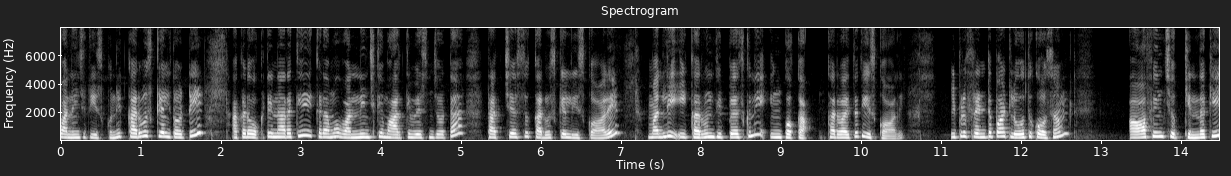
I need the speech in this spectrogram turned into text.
వన్ ఇంచ్ తీసుకుని కరువు స్కేల్ తోటి అక్కడ 1.5కి ఇక్కడేమో వన్ ఇంచ్‌కి మార్కింగ్ వేసిన చోట టచ్ చేస్తూ కర్వ్ స్కేల్ తీసుకోవాలి. మళ్ళీ ఈ కరువును తిప్పేసుకుని ఇంకొక కర్వ్ అయితే తీసుకోవాలి. ఇప్పుడు ఫ్రంట్ పార్ట్ లోతు కోసం హాఫ్ ఇంచు కిందకి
